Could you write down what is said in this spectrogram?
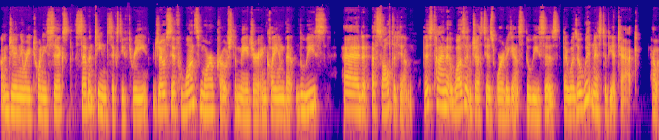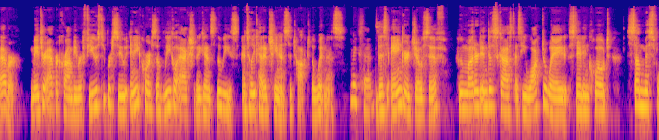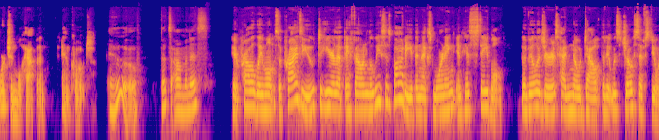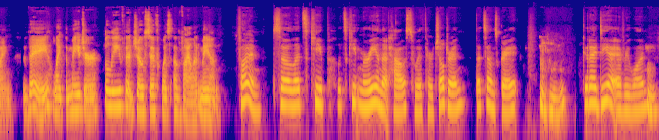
On January 26, 1763, Joseph once more approached the major and claimed that Luis had assaulted him. This time it wasn't just his word against Luis's, there was a witness to the attack. However, Major Abercrombie refused to pursue any course of legal action against Luis until he'd had a chance to talk to the witness. Makes sense. This angered Joseph, who muttered in disgust as he walked away, stating, quote, some misfortune will happen, end quote. Ooh, that's ominous. It probably won't surprise you to hear that they found Luis's body the next morning in his stable. The villagers had no doubt that it was Joseph's doing. They, like the major, believed that Joseph was a violent man. Fine. So let's keep let's keep Marie in that house with her children. That sounds great. hmm Good idea, everyone. Hmm.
